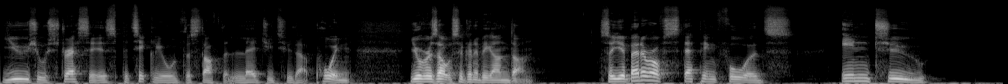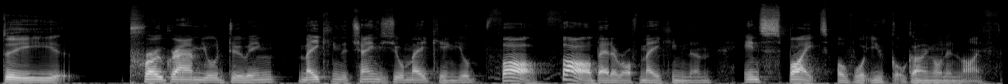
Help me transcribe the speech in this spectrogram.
usual stresses, particularly all the stuff that led you to that point, your results are going to be undone. So you're better off stepping forwards into the program you're doing, making the changes you're making. You're far, far better off making them in spite of what you've got going on in life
